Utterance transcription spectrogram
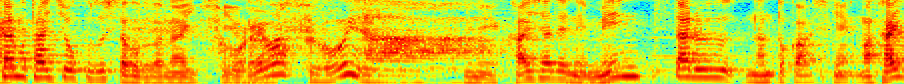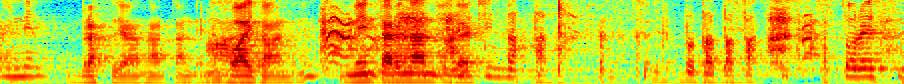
回も体調を崩したことがないっていうか、それはすごいな。でね、会社でねメンタルなんとか試験、まあ、最近ねブラックじゃなくなったんでね、はい。ホワイトなんでね。メンタルなんとか。最近だったんだ。だだだだストレス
